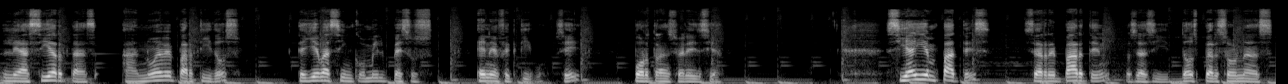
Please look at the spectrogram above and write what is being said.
le aciertas a 9 partidos, te lleva 5 mil pesos en efectivo, ¿sí? Por transferencia. Si hay empates, se reparten, o sea, si dos personas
